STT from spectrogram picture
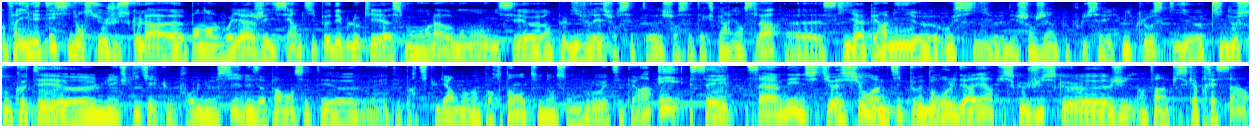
enfin, il était silencieux jusque là pendant le voyage et il s'est un petit peu débloqué à ce moment-là, au moment où il s'est un peu livré sur cette sur cette expérience là, ce qui a permis aussi d'échanger un peu plus avec Miklos qui, euh, qui de son côté euh, lui a expliqué que pour lui aussi les apparences étaient, euh, étaient particulièrement importantes dans son boulot, etc. Et ça a, ça a amené une situation un petit peu drôle derrière puisque jusque, enfin puisqu'après ça,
